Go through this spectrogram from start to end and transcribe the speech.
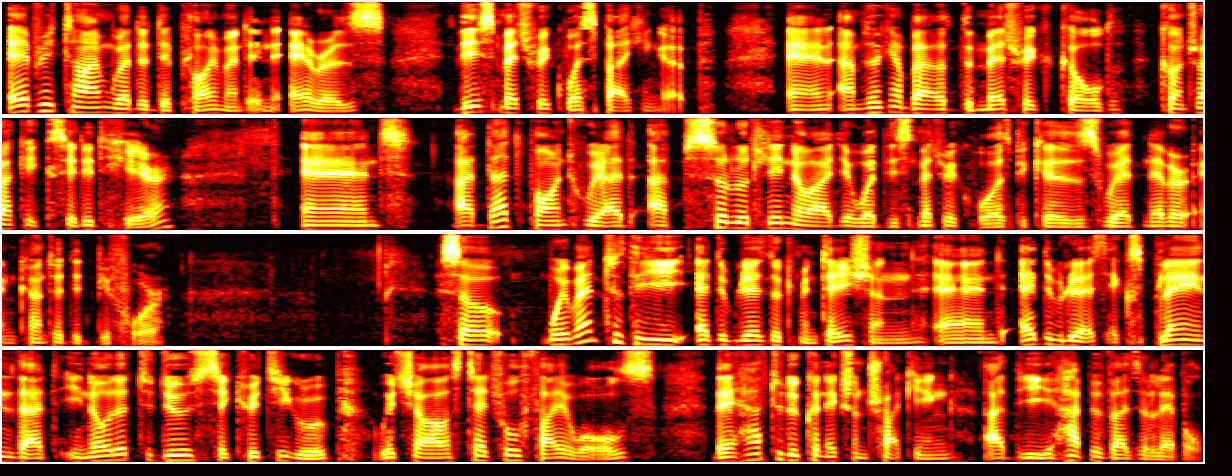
Every time we had a deployment and errors, this metric was spiking up. And I'm talking about the metric called conntrack exceeded here. And at that point, we had absolutely no idea what this metric was because we had never encountered it before. So we went to the AWS documentation, and AWS explained that in order to do security group, which are stateful firewalls, they have to do connection tracking at the hypervisor level.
